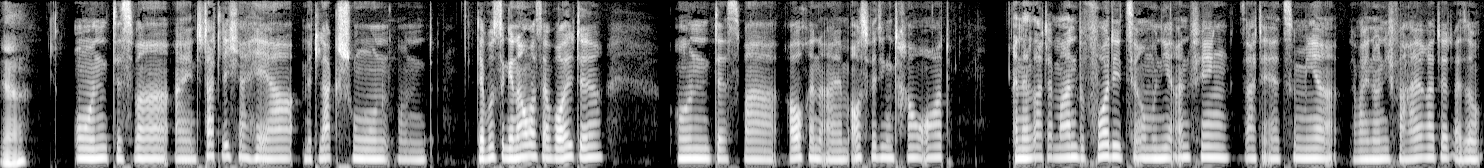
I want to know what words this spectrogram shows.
Ja. Und das war ein stattlicher Herr mit Lackschuhen und der wusste genau, was er wollte. Und das war auch in einem auswärtigen Trauort. Und dann sagt der Mann, bevor die Zeremonie anfing, sagte er zu mir, da war ich noch nicht verheiratet, also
